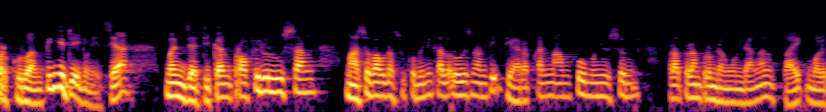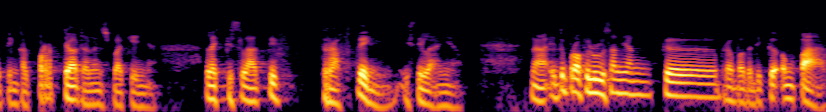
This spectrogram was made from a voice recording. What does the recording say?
perguruan tinggi di Indonesia menjadikan profil lulusan masuk fakultas hukum ini kalau lulus nanti diharapkan mampu menyusun peraturan perundang-undangan baik mulai tingkat perda dan lain sebagainya. Legislatif drafting istilahnya. Nah, itu profil lulusan yang ke berapa tadi? Keempat.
